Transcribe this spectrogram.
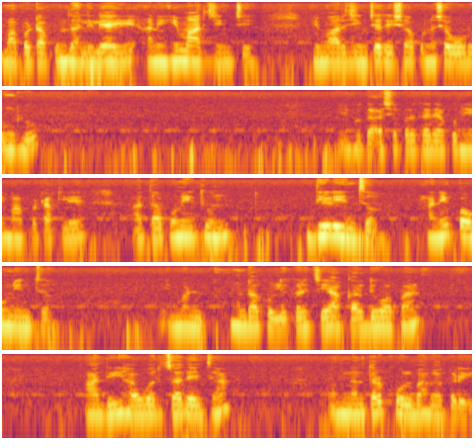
माप टाकून झालेले आहे आणि हे मार्जिनचे हे मार्जिनच्या रेषा आपण अशा ओढून घेऊ. हे बघा अशा प्रकारे आपण हे माप टाकले. आता आपण इथून दीड इंच आणि पाऊण इंच मं मुंडा खोलीकडचे आकार देऊ आपण. आधी हा वरचा द्यायचा मग नंतर खोल भागाकडे.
